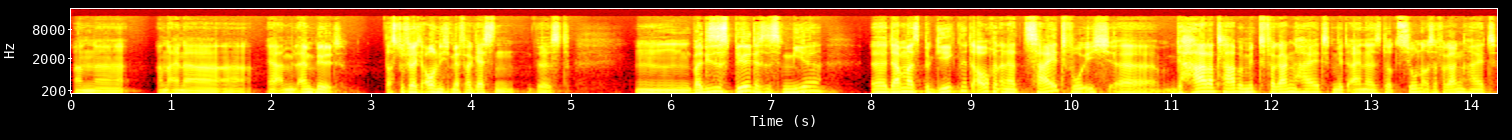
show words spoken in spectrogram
an, äh, an einer, äh, ja, mit einem Bild, das du vielleicht auch nicht mehr vergessen wirst. Mhm, weil dieses Bild, das ist mir äh, damals begegnet, auch in einer Zeit, wo ich äh, gehadert habe mit Vergangenheit, mit einer Situation aus der Vergangenheit.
